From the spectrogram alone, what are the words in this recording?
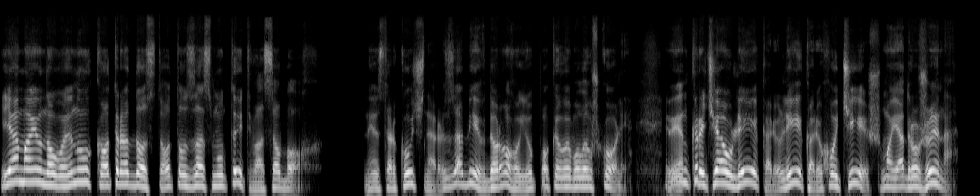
Я маю новину, котра достоту засмутить вас обох. Містер Кучнер забіг дорогою, поки ви були в школі. Він кричав Лікарю, лікарю, хочеш, моя дружина.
